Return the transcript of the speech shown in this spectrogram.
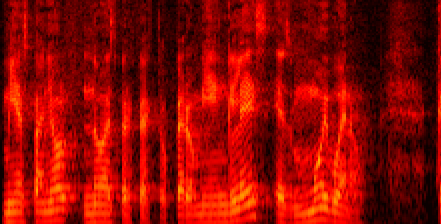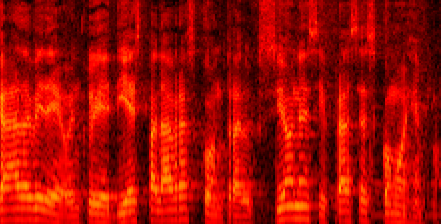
Mi español no es perfecto, pero mi inglés es muy bueno. Cada video incluye 10 palabras con traducciones y frases como ejemplo.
